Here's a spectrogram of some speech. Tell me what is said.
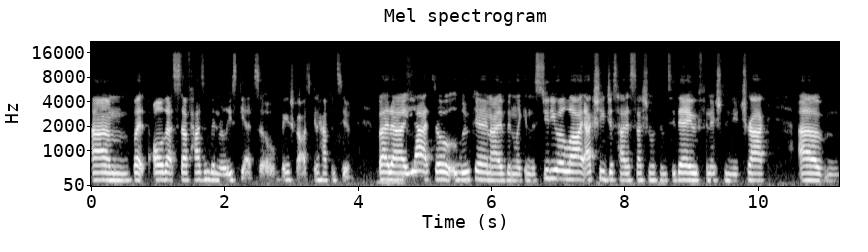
Um, but all that stuff hasn't been released yet, so fingers crossed, it's gonna happen soon. But uh, yeah, so Luca and I have been like in the studio a lot. Actually, just had a session with him today. We finished a new track, um,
